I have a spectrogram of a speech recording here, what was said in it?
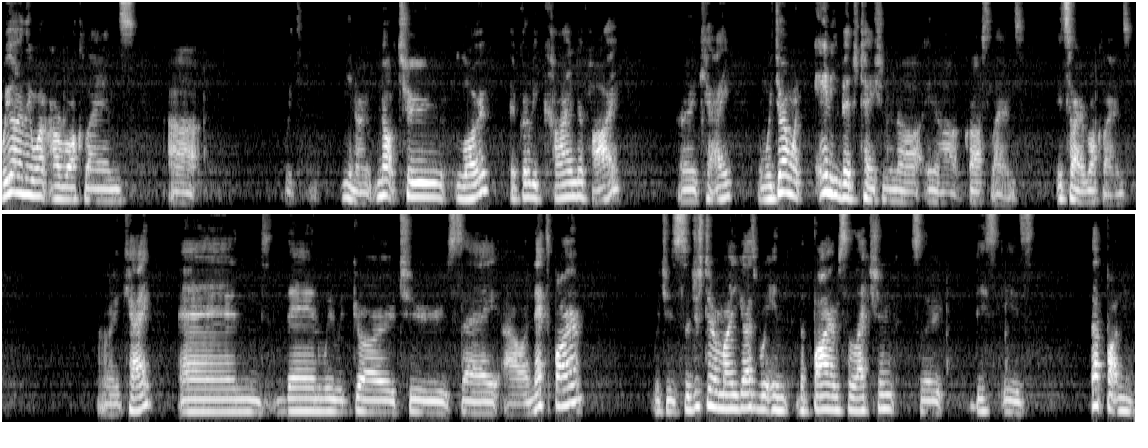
We only want our rocklands uh, with, you know, not too low. They've got to be kind of high. Okay, and we don't want any vegetation in our in our grasslands. It's sorry, rocklands. Okay, and then we would go to say our next biome, which is so. Just to remind you guys, we're in the biome selection. So this is that button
